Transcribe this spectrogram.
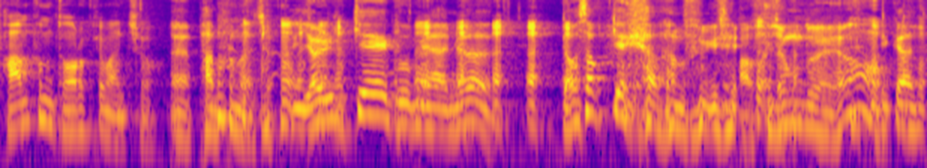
반품 더럽게 많죠. 네, 반품하죠. 10개 구매하면 6개가 반품이래요. 아 그 정도예요? 그러니까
